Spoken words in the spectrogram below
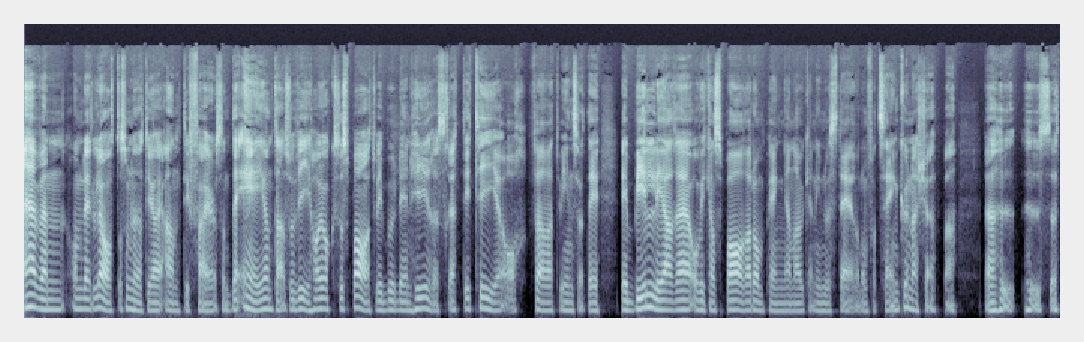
även om det låter som nu att jag är anti-fire, och sånt, det är jag inte alls. För vi har ju också sparat, vi bodde i en hyresrätt i tio år för att vi insåg att det, det är billigare och vi kan spara de pengarna och kan investera dem för att sen kunna köpa det här hu- huset.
